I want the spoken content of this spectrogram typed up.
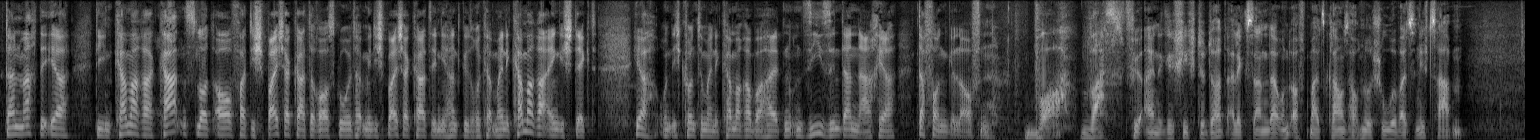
Dann machte er den Kamerakartenslot auf, hat die Speicherkarte rausgeholt, hat mir die Speicherkarte in die Hand gedrückt, hat meine Kamera eingesteckt. Ja, und ich konnte meine Kamera behalten und sie sind dann nachher davongelaufen. Boah, was für eine Geschichte dort, Alexander. Und oftmals klauen sie auch nur Schuhe, weil sie nichts haben.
